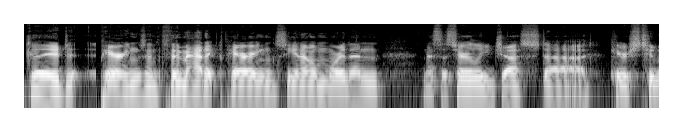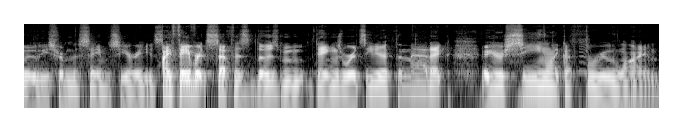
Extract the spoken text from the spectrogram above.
good pairings and thematic pairings, you know, more than necessarily just uh here's two movies from the same series. My favorite stuff is those m- things where it's either thematic or you're seeing like a through line.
